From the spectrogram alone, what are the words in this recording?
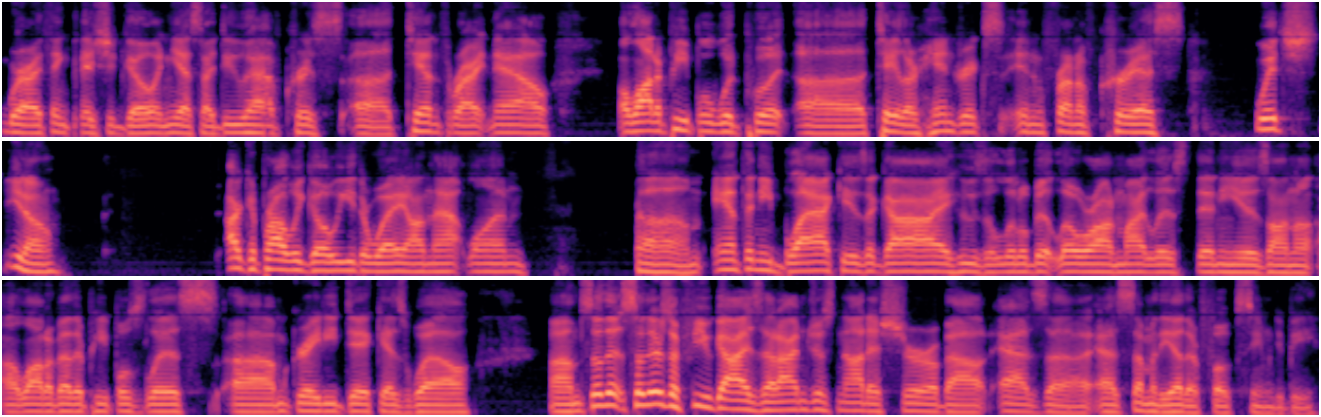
where I think they should go. And yes, I do have Kris uh 10th right now. A lot of people would put uh Taylor Hendricks in front of Kris, which, you know, I could probably go either way on that one. Um, Anthony Black is a guy who's a little bit lower on my list than he is on a, a lot of other people's lists. Um, Grady Dick as well. Um, so that so there's a few guys that I'm just not as sure about as uh, as some of the other folks seem to be.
